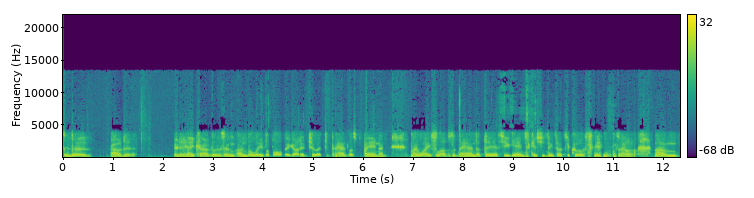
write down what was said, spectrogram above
the crowd, Saturday night crowd was unbelievable. They got into it. The band was playing, and my wife loves the band at the ASU games because she thinks that's the coolest thing. So, um,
